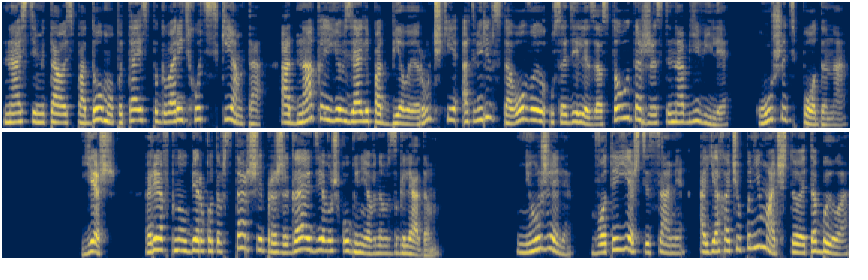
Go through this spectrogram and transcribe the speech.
Настя металась по дому, пытаясь поговорить хоть с кем-то, Однако ее взяли под белые ручки, отвели в столовую, усадили за стол и торжественно объявили «Кушать подано». «Ешь!» — ревкнул Беркутов-старший, прожигая девушку гневным взглядом. «Неужели? Вот и ешьте сами, а я хочу понимать, что это было.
